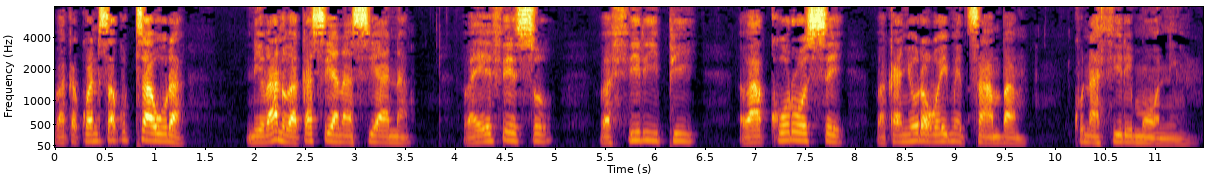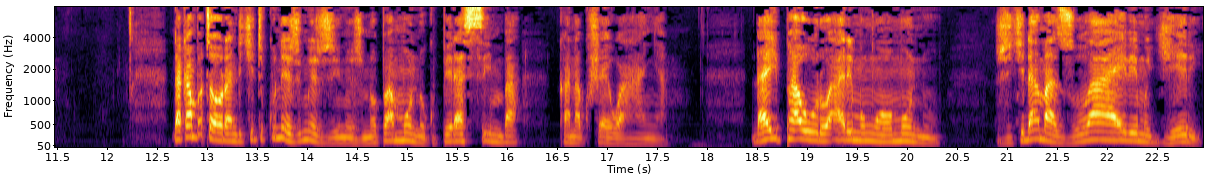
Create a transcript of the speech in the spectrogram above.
vakakwanisa kutaura nevanhu vakasiyana-siyana vaefeso vafiripi vakorose vakanyorawo imwe tsamba kuna firimoni. Ndakambotaura ndichiti kune zvimwe zvinhu zvinopa munhu kupera simba kana kushayiwa hanya. Dai pauro ari mumwe womunhu zvichida mazuva aive mujeri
